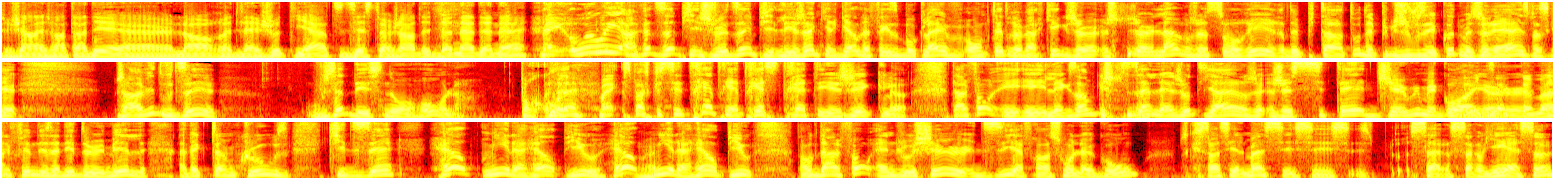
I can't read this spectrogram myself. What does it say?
j'entendais euh, lors de la joute hier, tu disais c'est un genre de donnant-donnant. Ben oui, oui, en fait, ça, puis je veux dire, puis les gens qui regardent le Facebook Live ont peut-être remarqué que j'ai un large sourire depuis tantôt, depuis que je vous écoute, Monsieur Reyes, parce que j'ai envie de vous dire, vous êtes des snoros, là. Pourquoi? Êtes- Ben, c'est parce que c'est très, très, très stratégique, là. Dans le fond, et, et l'exemple que je disais, l'ajoute hier, je, je citais Jerry Maguire, Exactement. dans le film des années 2000, avec Tom Cruise, qui disait « Help me to help you, help me to help you ». Donc, dans le fond, Andrew Scheer dit à François Legault, parce qu'essentiellement, c'est, c'est, c'est- ça, ça revient à ça,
